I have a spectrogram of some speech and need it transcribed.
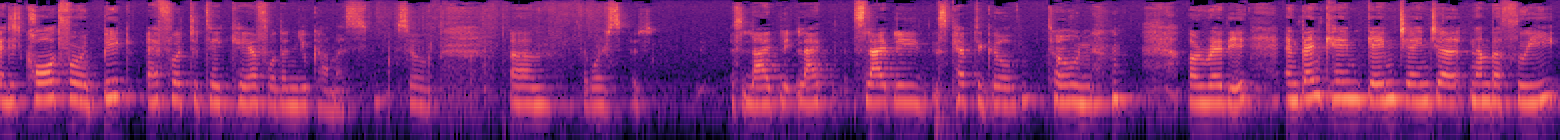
and it called for a big effort to take care for the newcomers. So um, there was a, slightly, light, slightly skeptical tone already. And then came Game Changer number three,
